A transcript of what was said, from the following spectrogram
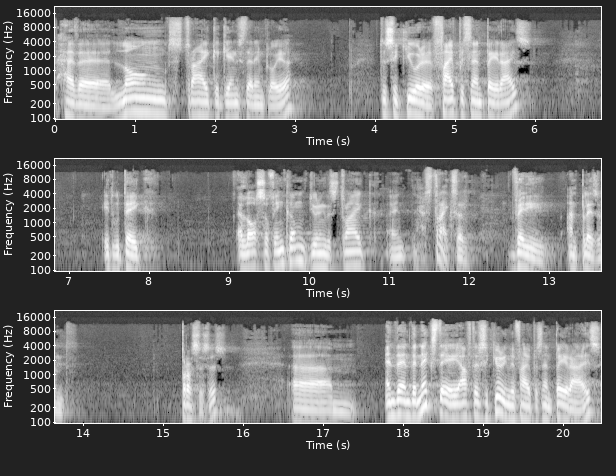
have a long strike against their employer to secure a 5% pay rise. It would take a loss of income during the strike, and strikes are very unpleasant processes. Um, and then the next day, after securing the 5% pay rise,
